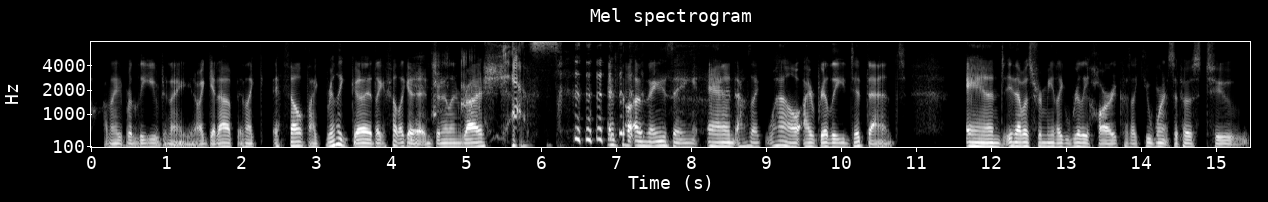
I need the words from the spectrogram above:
I'm like relieved. And I, you know, I get up and like it felt like really good. Like it felt like an adrenaline rush. Yes. It felt amazing. And I was like, wow, I really did that. And eh, that was for me, like, really hard because like, you weren't supposed to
